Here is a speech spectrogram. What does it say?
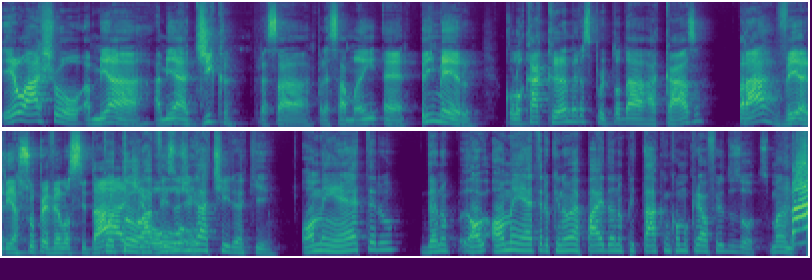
eu acho a minha, a minha dica pra essa, pra essa mãe é, primeiro, colocar câmeras por toda a casa pra ver ali a super velocidade. Totô, aviso ou- de gatilho aqui. Homem hétero dando. ho- Homem hétero que não é pai dando pitaco em como criar o filho dos outros. Manda.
